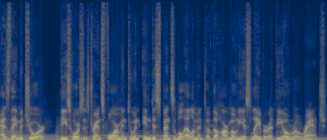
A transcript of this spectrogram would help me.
As they mature, these horses transform into an indispensable element of the harmonious labor at the Oro Ranch.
